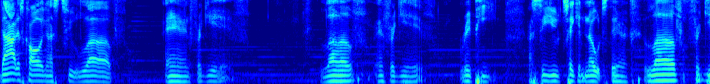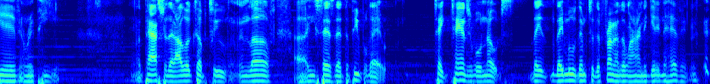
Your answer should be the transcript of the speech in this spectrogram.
God is calling us to love and forgive. Love and forgive. Repeat. I see you taking notes there. Love, forgive, and repeat. A pastor that I looked up to and love, uh, he says that the people that take tangible notes, they they move them to the front of the line to get into heaven.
